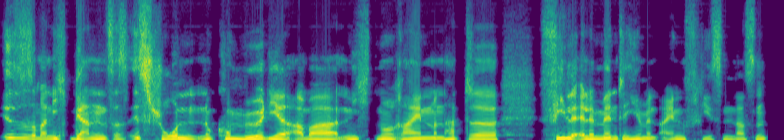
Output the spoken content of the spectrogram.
ist es aber nicht ganz. Es ist schon eine Komödie, aber nicht nur rein. Man hat äh, viele Elemente hier mit einfließen lassen.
